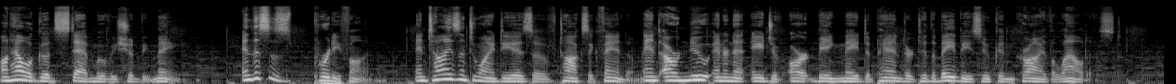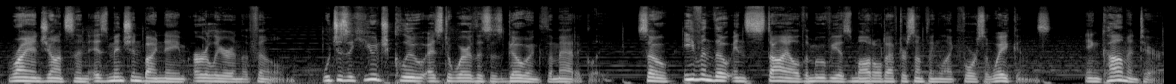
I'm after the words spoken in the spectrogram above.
on how a good stab movie should be made. And this is pretty fun and ties into ideas of toxic fandom and our new internet age of art being made to pander to the babies who can cry the loudest. Rian Johnson is mentioned by name earlier in the film, which is a huge clue as to where this is going thematically. So, even though in style the movie is modeled after something like Force Awakens, in commentary,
